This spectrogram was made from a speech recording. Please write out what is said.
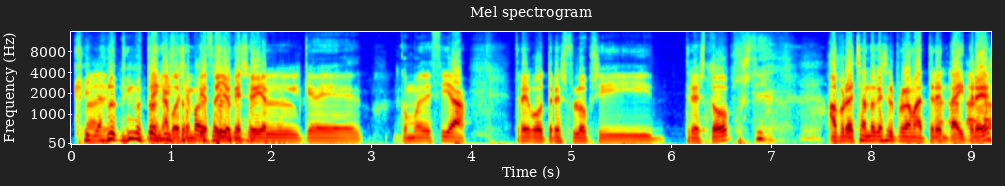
Que Vale. ya lo tengo todo Venga, pues listo empiezo yo que soy el que, como decía, traigo tres flops y tres tops. Aprovechando que es el programa 33. A- a-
